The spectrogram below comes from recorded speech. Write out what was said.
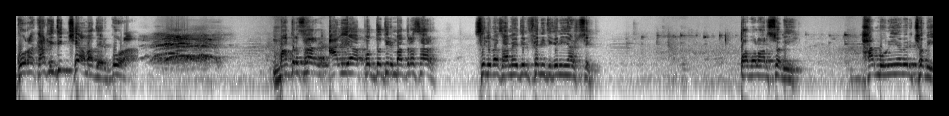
গোড়া কাটি দিচ্ছে আমাদের, গোড়া। মাদ্রাসার আলিয়া পদ্ধতির মাদ্রাসার সিলেবাস আমি এদিন ফেনী থেকে নিয়ে আসছি। তবলার ছবি, হারমোনিয়ামের ছবি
